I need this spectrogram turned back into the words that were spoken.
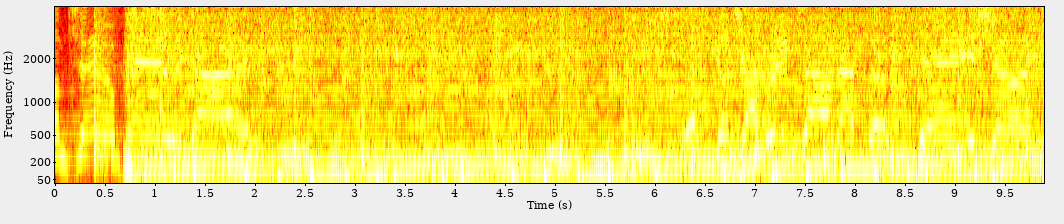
Welcome to paradise. A gunshot rings out at the station.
